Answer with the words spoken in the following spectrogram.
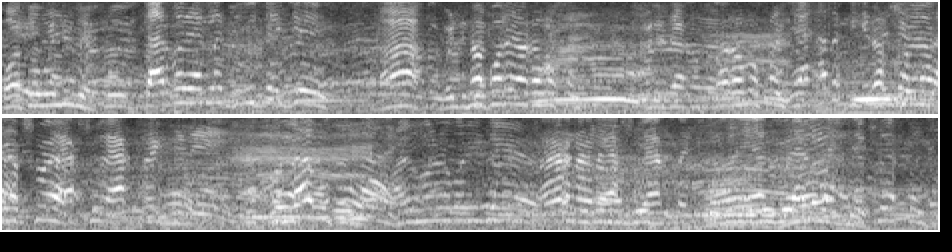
কত বলি তারপরে এক লাখ দুই চাইছে। না পরে এক হাজার চাইছি এক হাজার চাইছি একশো একশো এক। চাইছে রে। না। না না একশো এক চাইছে একশো এক চাইছে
